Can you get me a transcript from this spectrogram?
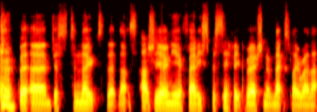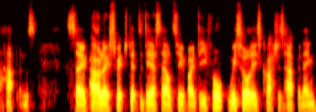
but um, just to note that that's actually only a fairly specific version of Nextflow where that happens. So Paolo switched it to DSL2 by default. We saw these crashes happening.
